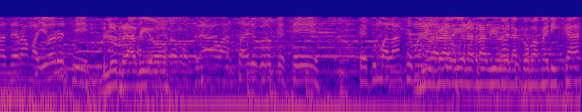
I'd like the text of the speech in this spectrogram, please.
nuestras expectativas eran mayores y Blue Radio. la oportunidad de avanzar, yo creo que sí, es un balance muy Blue. Radio, la radio de la Copa América.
